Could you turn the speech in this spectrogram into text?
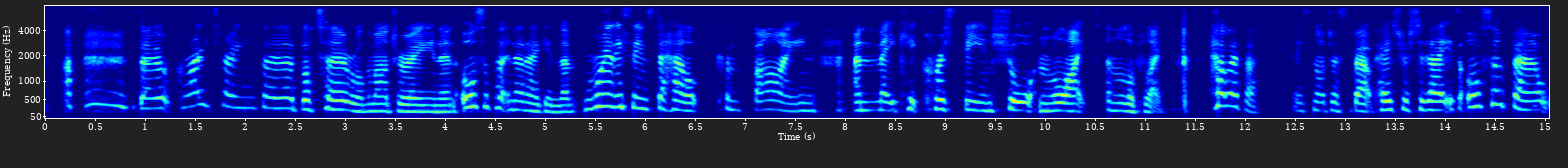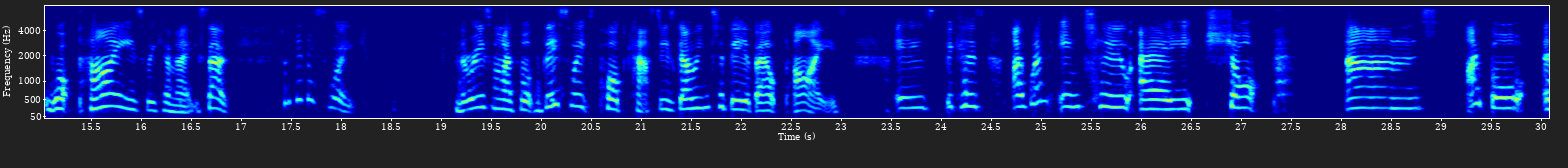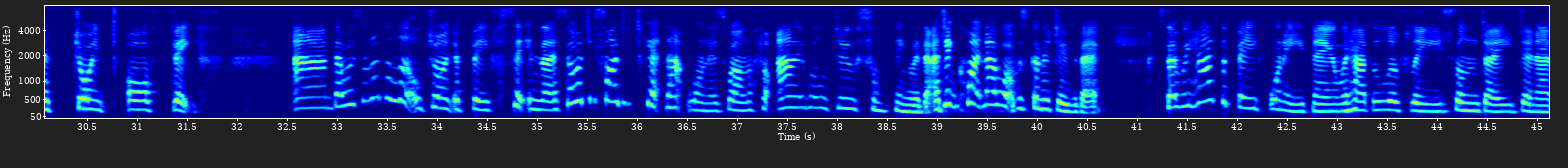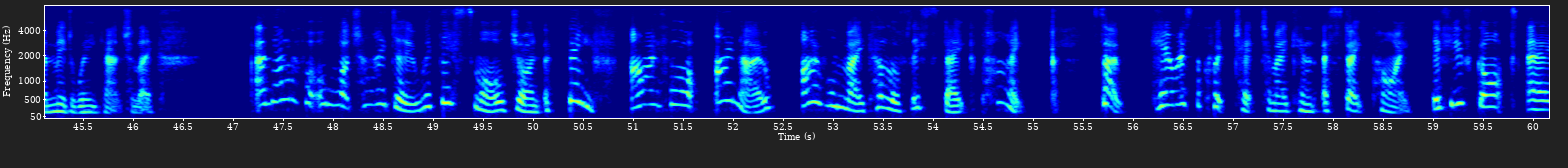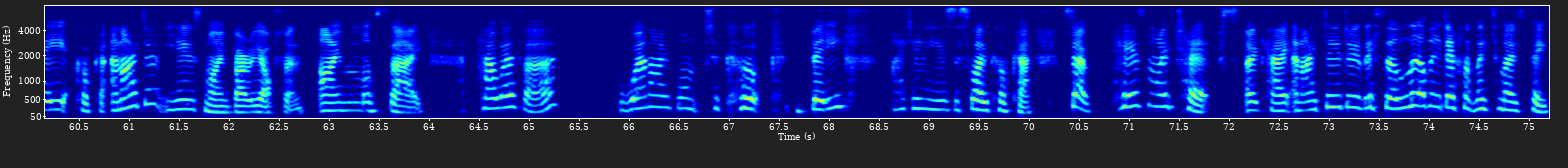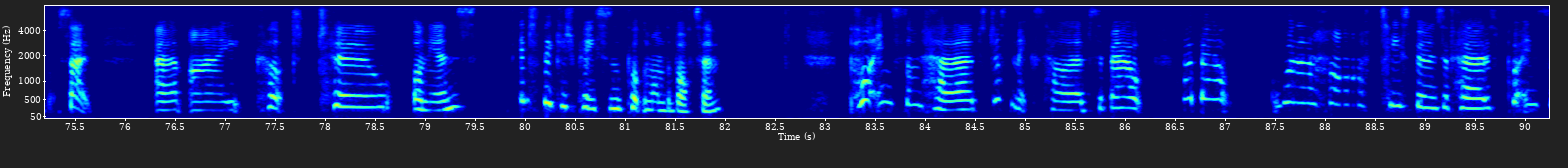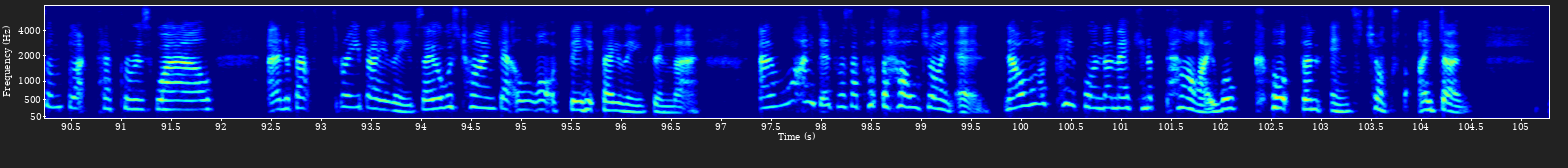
so grating the butter or the margarine and also putting an egg in them really seems to help combine and make it crispy and short and light and lovely. However, it's not just about pastries today, it's also about what pies we can make. So look at this week. The reason I thought this week's podcast is going to be about pies is because I went into a shop and I bought a joint of beef. And there was another little joint of beef sitting there. So I decided to get that one as well. And I thought, I will do something with it. I didn't quite know what I was going to do with it. So we had the beef one evening and we had a lovely Sunday dinner midweek, actually. And then I thought, oh, what shall I do with this small joint of beef? And I thought, I know, I will make a lovely steak pie. So here is the quick tip to making a steak pie. If you've got a cooker, and I don't use mine very often, I must say. However, when I want to cook beef, I do use a slow cooker. So here's my tips, okay? And I do do this a little bit differently to most people. So um, I cut two onions into thickish pieces and put them on the bottom put in some herbs, just mixed herbs, about about one and a half teaspoons of herbs, put in some black pepper as well, and about three bay leaves. I always try and get a lot of bay, leaves in there. And what I did was I put the whole joint in. Now, a lot of people, when they're making a pie, will cut them into chunks, but I don't.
